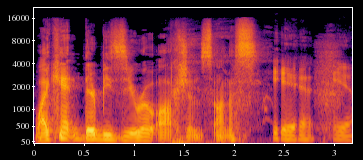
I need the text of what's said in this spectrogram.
Why can't there be zero options on this? Yeah, yeah.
